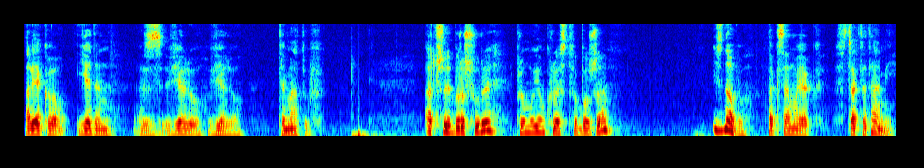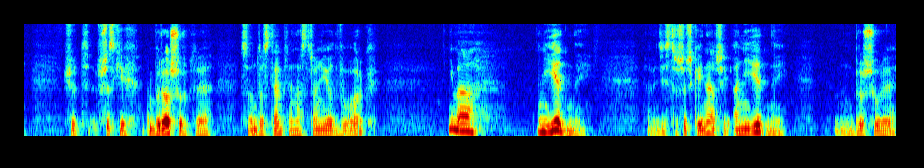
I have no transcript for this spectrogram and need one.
ale jako jeden z wielu, wielu tematów. A czy broszury promują Królestwo Boże? I znowu, tak samo jak z traktatami, wśród wszystkich broszur, które są dostępne na stronie jw.org, nie ma ani jednej, a więc jest troszeczkę inaczej, ani jednej broszury,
